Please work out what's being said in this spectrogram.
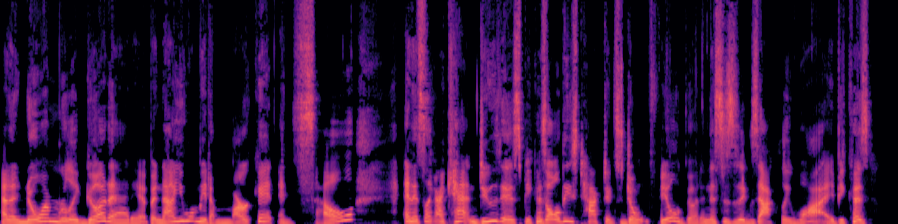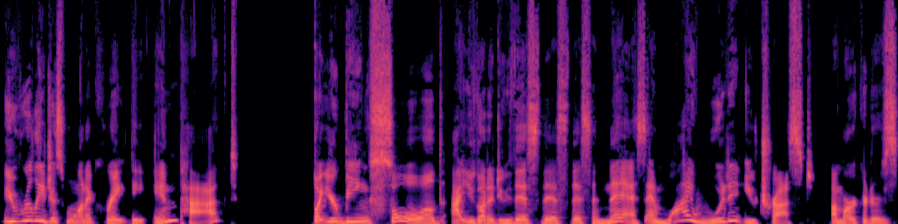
and I know I'm really good at it, but now you want me to market and sell. And it's like, I can't do this because all these tactics don't feel good. And this is exactly why, because you really just want to create the impact but you're being sold you got to do this this this and this. And why wouldn't you trust a marketer's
